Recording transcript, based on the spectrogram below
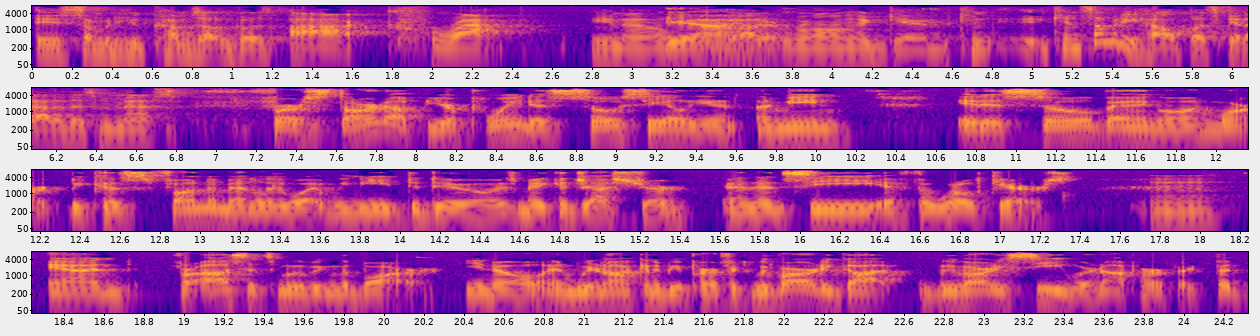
is somebody who comes out and goes, "Ah, crap." You know, yeah. we got it wrong again. Can can somebody help us get out of this mess? For a startup, your point is so salient. I mean, it is so bang on, Mark, because fundamentally, what we need to do is make a gesture and then see if the world cares. Mm-hmm. And for us, it's moving the bar, you know. And we're not going to be perfect. We've already got, we've already see we're not perfect, but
